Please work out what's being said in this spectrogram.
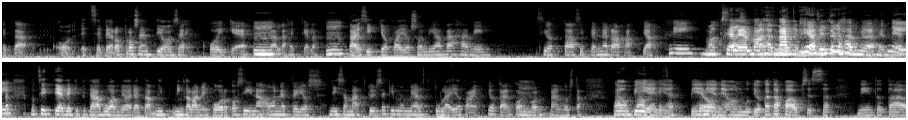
että, on, että se veroprosentti on se oikea Mm. mm. tällä hetkellä. Mm. Tai sitten jopa jos on liian vähän, niin sijoittaa sitten ne rahat ja Niin, makselee myöhemmin. sitten vähän myöhemmin. Niin. että, mutta sitten tietenkin pitää huomioida, että mi- minkälainen korko siinä on, että jos niissä mätkyissäkin mun mielestä tulee jotain, jotain korkoa, Mm. mä en muista Ne on pieniä, se- pieniä Joo. ne on, mutta joka tapauksessa niin tota,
